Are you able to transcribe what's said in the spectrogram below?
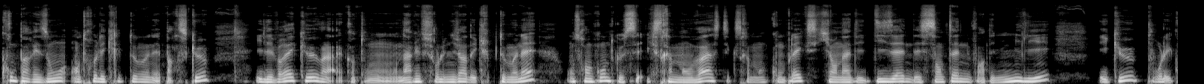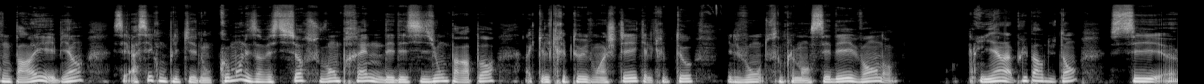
comparaison entre les crypto-monnaies parce que il est vrai que voilà quand on arrive sur l'univers des crypto-monnaies, on se rend compte que c'est extrêmement vaste, extrêmement complexe, qu'il y en a des dizaines, des centaines, voire des milliers et que pour les comparer, eh bien, c'est assez compliqué. Donc comment les investisseurs souvent prennent des décisions par rapport à quelle crypto ils vont acheter, quelle crypto ils vont tout simplement céder, vendre, y a la plupart du temps, c'est euh,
